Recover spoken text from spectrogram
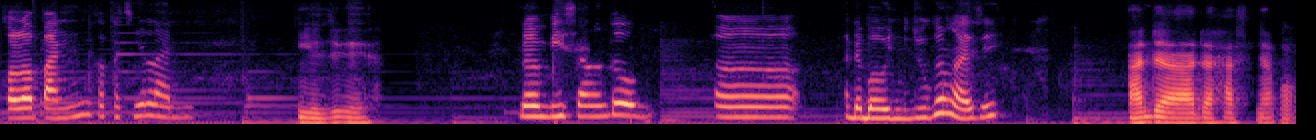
kalau panen kekecilan Iya juga ya. Daun pisang tuh eh, ada baunya juga nggak sih Ada, ada khasnya kok.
